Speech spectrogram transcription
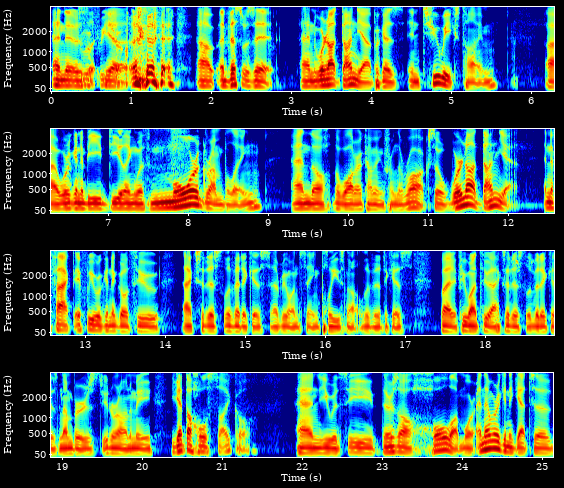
and it was a like, free yeah, uh, and this was it, and we're not done yet because in two weeks' time, uh, we're going to be dealing with more grumbling and the the water coming from the rock. So we're not done yet. And in fact, if we were going to go through Exodus, Leviticus, everyone's saying please not Leviticus, but if you went through Exodus, Leviticus, Numbers, Deuteronomy, you get the whole cycle, and you would see there's a whole lot more. And then we're going to get to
